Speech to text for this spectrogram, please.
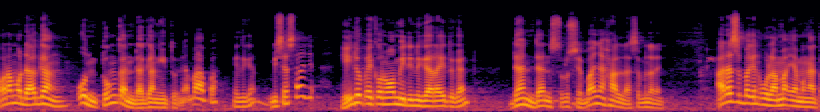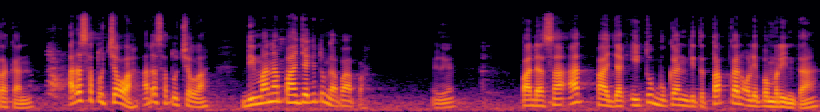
Orang mau dagang, untung kan dagang itu, nggak apa-apa, gitu kan? Bisa saja hidup ekonomi di negara itu kan, dan dan seterusnya banyak hal lah sebenarnya. Ada sebagian ulama yang mengatakan ada satu celah, ada satu celah di mana pajak itu nggak apa-apa, gitu kan? Pada saat pajak itu bukan ditetapkan oleh pemerintah,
